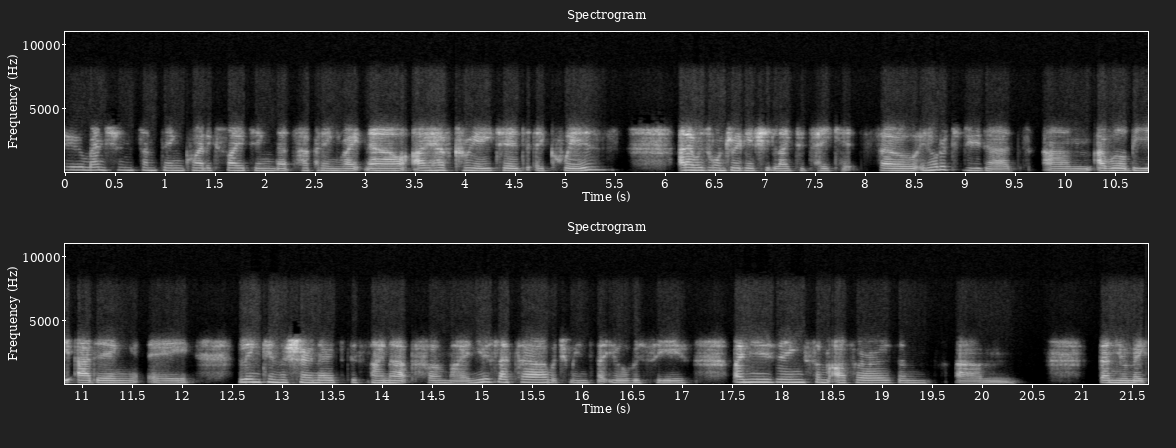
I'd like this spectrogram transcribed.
to mention something quite exciting that's happening right now. I have created a quiz and I was wondering if you'd like to take it. So in order to do that, um, I will be adding a link in the show notes to sign up for my newsletter, which means that you'll receive my musings, some offers, and um, then you'll make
